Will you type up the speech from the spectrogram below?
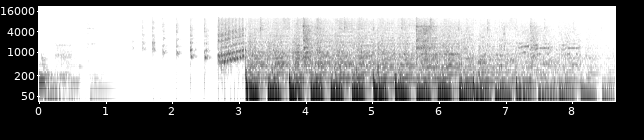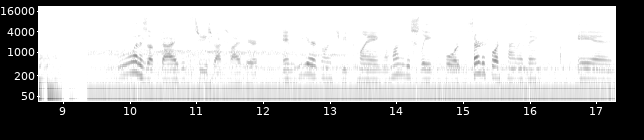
What is up guys, it's 2DSparks5 here, and we are going to be playing Among the Sleep for the third or fourth time I think, and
